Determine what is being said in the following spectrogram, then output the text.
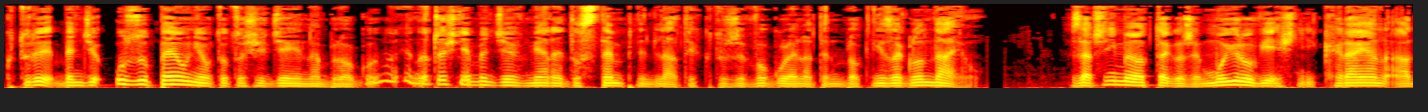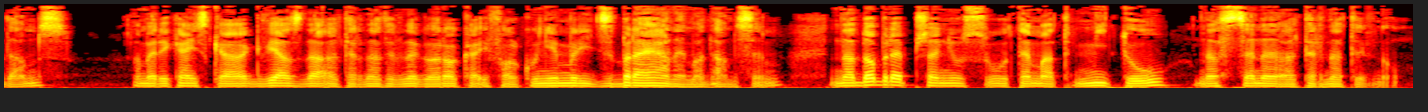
który będzie uzupełniał to, co się dzieje na blogu, no jednocześnie będzie w miarę dostępny dla tych, którzy w ogóle na ten blog nie zaglądają. Zacznijmy od tego, że mój rówieśnik Ryan Adams, amerykańska gwiazda alternatywnego rocka i folku, nie mylić z Brianem Adamsem, na dobre przeniósł temat mitu na scenę alternatywną.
